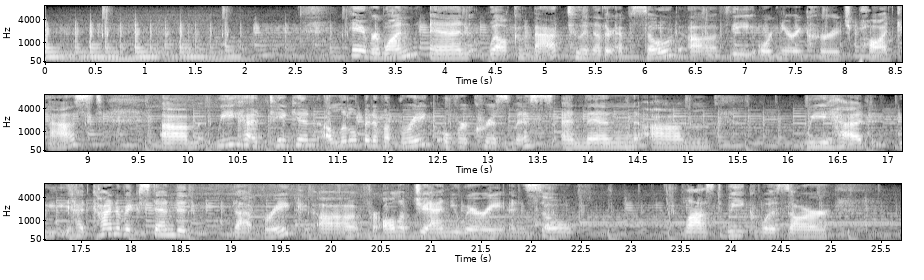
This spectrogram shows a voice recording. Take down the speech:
Hey everyone, and welcome back to another episode of the Ordinary Courage podcast. Um, we had taken a little bit of a break over Christmas, and then um, we had we had kind of extended that break uh, for all of January, and so last week was our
